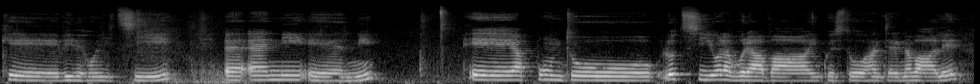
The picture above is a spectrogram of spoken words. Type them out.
che vive con gli zii, eh, Annie e Ernie. E appunto lo zio lavorava in questo cantiere navale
